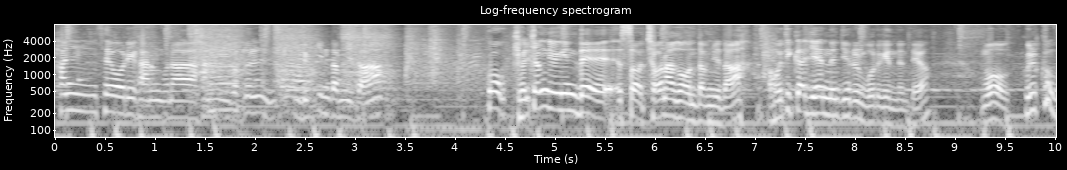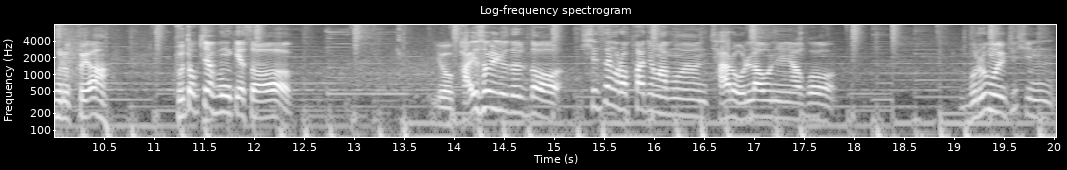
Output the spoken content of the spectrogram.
한 세월이 가는구나 하는 것을 느낀답니다. 꼭 결정적인 데서 전화가 온답니다. 어디까지 했는지를 모르겠는데요. 뭐 그렇고 그렇고요. 구독자분께서 요 바이솔류들도 실생으로 파종하면 잘 올라오느냐고 물음을 주신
